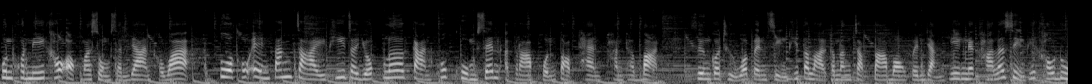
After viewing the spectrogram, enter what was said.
คุณคนนี้เขาออกมาส่งสัญญาณค่ะว่า ตัวเขาเองตั้งใจที่จะยกเลิกการควบคุมเส้นอัตราผลตอบแทนพันธบัตร ซึ่งก็ถือว่าเป็นสิ่งที่ตลาดกำลังจับตามองเป็นอย่างยิ่งนะคะ และสิ่งที่เขาดู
